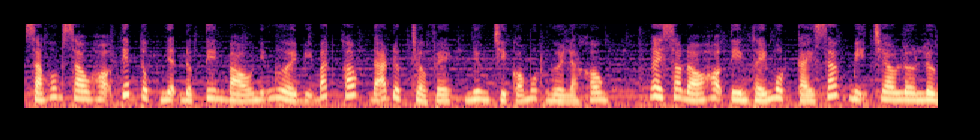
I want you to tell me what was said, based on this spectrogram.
Sáng hôm sau họ tiếp tục nhận được tin báo những người bị bắt cóc đã được trở về nhưng chỉ có một người là không. Ngay sau đó họ tìm thấy một cái xác bị treo lơ lửng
